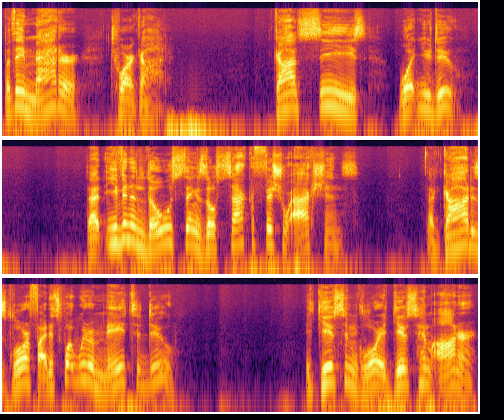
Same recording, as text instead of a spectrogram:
but they matter to our God. God sees what you do. That even in those things, those sacrificial actions, that God is glorified. It's what we were made to do. It gives him glory, it gives him honor,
